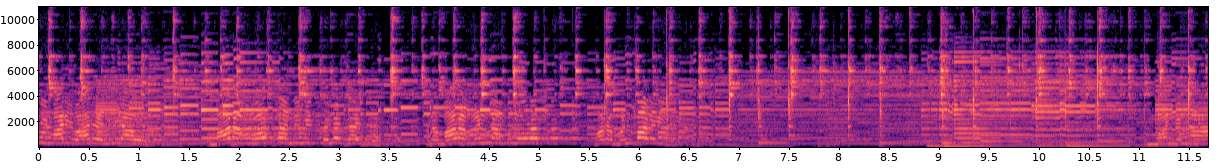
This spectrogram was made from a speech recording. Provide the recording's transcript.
મૂર્તિ મારી વારે લઈ આવો. મારા મોતના નિમિત્ત તમે જાજો અને મારા મનના મનોરથ મારા મનમાં રહી જાય. મનના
